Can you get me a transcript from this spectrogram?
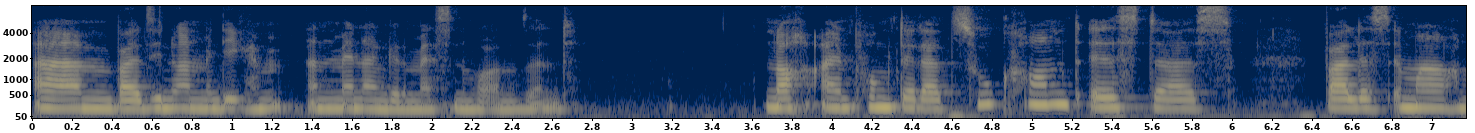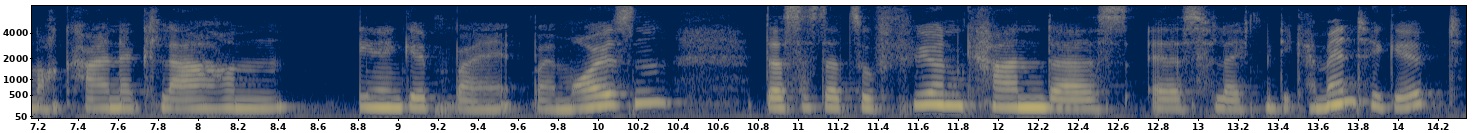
ähm, weil sie nur an, an Männern gemessen worden sind. Noch ein Punkt, der dazu kommt, ist, dass, weil es immer noch keine klaren Linien gibt bei, bei Mäusen, dass es dazu führen kann, dass es vielleicht Medikamente gibt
